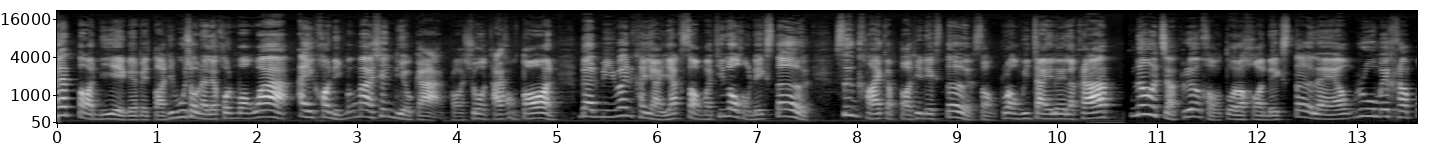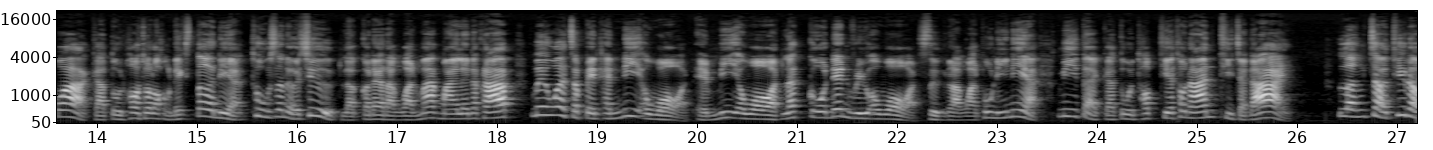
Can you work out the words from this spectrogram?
และตอนนี้เองก็เป็นตอนที่ผู้ชมหลายๆคนมองว่าไอคอนิกมากๆ เช่นเดียวกัน เพราะช่วงท้ายของตอน ดันมีแว่นขยายยักษ์ส่องมาที่โลกของเด็กสเตอร์ซึ่งคล้ายกับตอนที่เด็กสเตอร์ส่องกล้องวิจัยเลยล่ะครับ นอกจากเรื่องของตัวละครเด็กสเตอร์แล้ว รู้ไหมครับว่าการ์ตูนห้องทดลองของเด็กสเตอร์เนี่ย ถูกเสนอชื่อ แล้วก็ได้รางวัลมากมายเลยนะครับ ไม่ว่าจะเป็นแอนนี่อวอร์ดเอมมี่อวอร์ดและโกลเด้นริวอวอร์ดซึ่งรางวัลพวกนี้เนี่ยมีแต่การ์ตูนท็อปเทียร์เท่านั้นที่จะได้ หลังจากที่เรา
